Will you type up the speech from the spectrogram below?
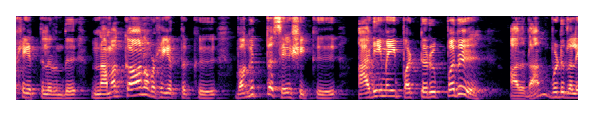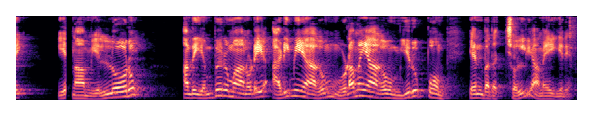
விஷயத்திலிருந்து நமக்கான விஷயத்துக்கு வகுத்த சேஷிக்கு அடிமைப்பட்டிருப்பது அதுதான் விடுதலை. நாம் எல்லோரும் அந்த எம்பெருமானுடைய அடிமையாகவும் உடமையாகவும் இருப்போம் என்பதைச் சொல்லி அமைகிறேன்.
